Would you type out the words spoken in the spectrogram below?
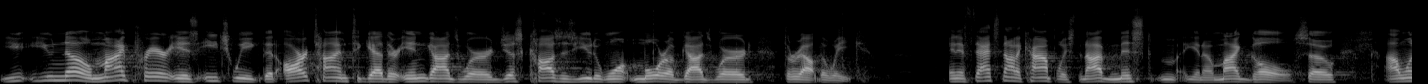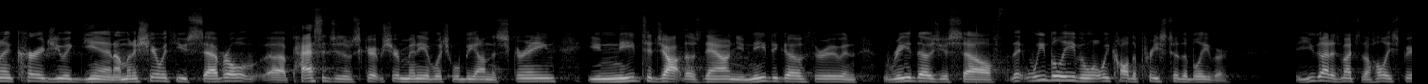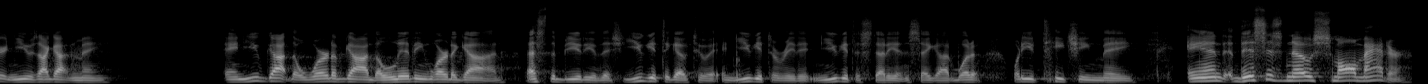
You, you know, my prayer is each week that our time together in God's Word just causes you to want more of God's Word throughout the week. And if that's not accomplished, then I've missed, you know, my goal. So I want to encourage you again. I'm going to share with you several uh, passages of Scripture, many of which will be on the screen. You need to jot those down. You need to go through and read those yourself. We believe in what we call the priesthood of the believer. You got as much of the Holy Spirit in you as I got in me. And you've got the Word of God, the living Word of God. That's the beauty of this. You get to go to it and you get to read it and you get to study it and say, God, what, what are you teaching me? And this is no small matter.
